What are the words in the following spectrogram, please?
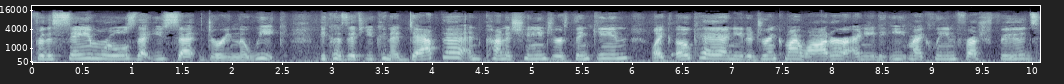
for the same rules that you set during the week. Because if you can adapt that and kind of change your thinking, like, okay, I need to drink my water, I need to eat my clean, fresh foods,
